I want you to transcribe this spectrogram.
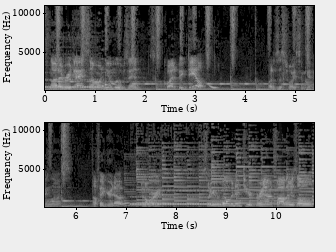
It's not every day someone new moves in. It's quite a big deal. What is this voice I'm giving Lewis? I'll figure it out. Don't worry. So you're moving into your grandfather's old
